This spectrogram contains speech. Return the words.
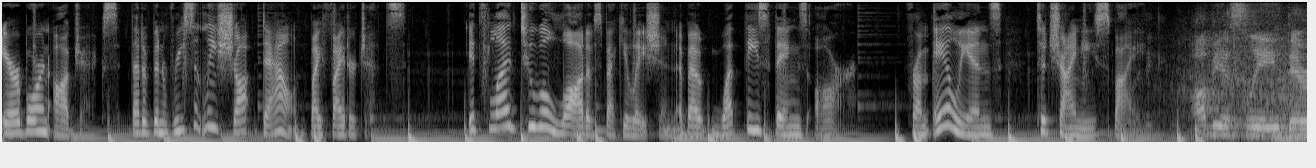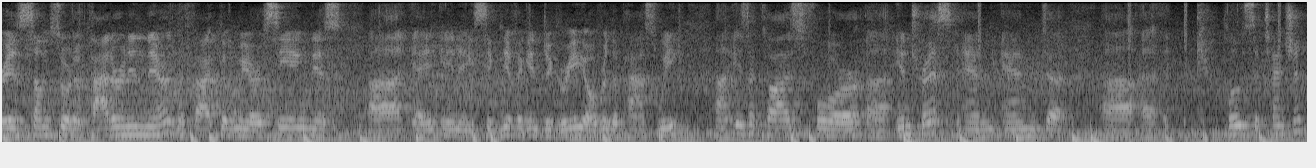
airborne objects that have been recently shot down by fighter jets. It's led to a lot of speculation about what these things are, from aliens to Chinese spying. Obviously, there is some sort of pattern in there. The fact that we are seeing this uh, in a significant degree over the past week uh, is a cause for uh, interest and, and uh, uh, close attention.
